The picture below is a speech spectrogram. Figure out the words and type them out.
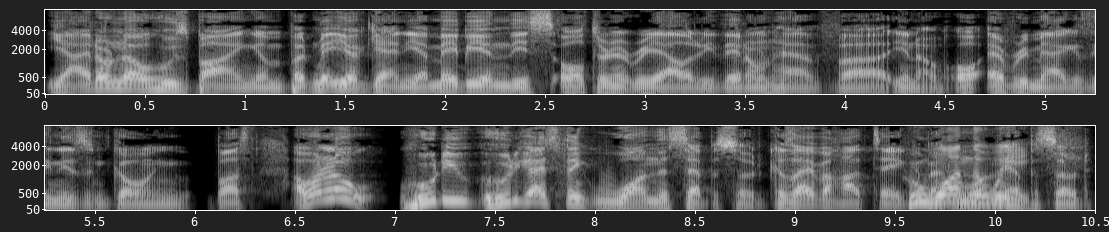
yeah, I don't know who's buying them, but maybe again, yeah, maybe in this alternate reality they don't have. Uh, you know, all, every magazine isn't going bust. I want to know who do you who do you guys think won this episode? Because I have a hot take. Who about won the who week? episode?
